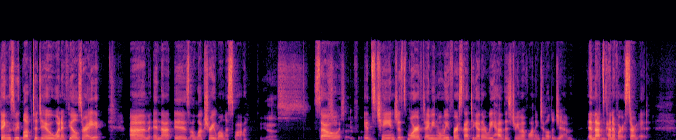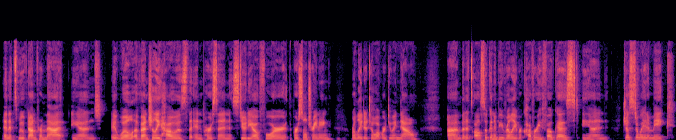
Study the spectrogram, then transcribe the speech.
things we'd love to do when it feels right. Um, and that is a luxury wellness spa. Yes. So, so it's changed, it's morphed. I mean, when we first got together, we had this dream of wanting to build a gym, and mm-hmm. that's kind of where it started and it's moved on from that and it will eventually house the in-person studio for the personal training mm-hmm. related to what we're doing now um, but it's also going to be really recovery focused and just a way to make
